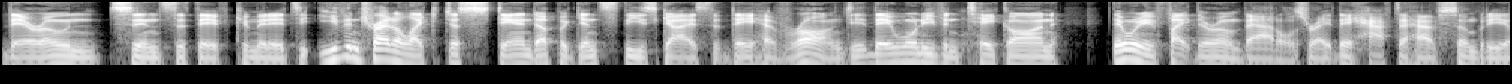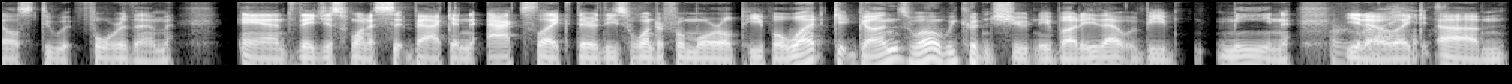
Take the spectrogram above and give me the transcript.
their own sins that they've committed to even try to like just stand up against these guys that they have wronged. They won't even take on, they won't even fight their own battles, right? They have to have somebody else do it for them. And they just want to sit back and act like they're these wonderful moral people. What? Get guns? Well, we couldn't shoot anybody. That would be mean. You know, like um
